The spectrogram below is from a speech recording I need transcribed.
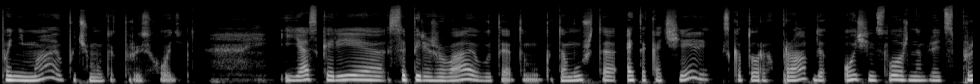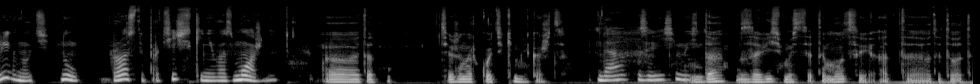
понимаю, почему так происходит. И я скорее сопереживаю вот этому, потому что это качели, с которых, правда, очень сложно, блядь, спрыгнуть. Ну, просто практически невозможно. Э, Это те же наркотики, мне кажется. Да, зависимость. Да, зависимость от эмоций, от э, вот это вот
